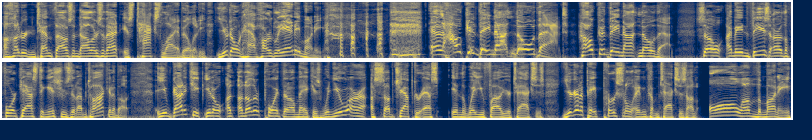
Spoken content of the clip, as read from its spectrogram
$110,000 of that is tax liability. You don't have hardly any money. and how could they not know that? How could they not know that? So, I mean, these are the forecasting issues that I'm talking about. You've got to keep, you know, a- another point that I'll make is when you are a subchapter S in the way you file your taxes, you're going to pay personal income taxes on all of the money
